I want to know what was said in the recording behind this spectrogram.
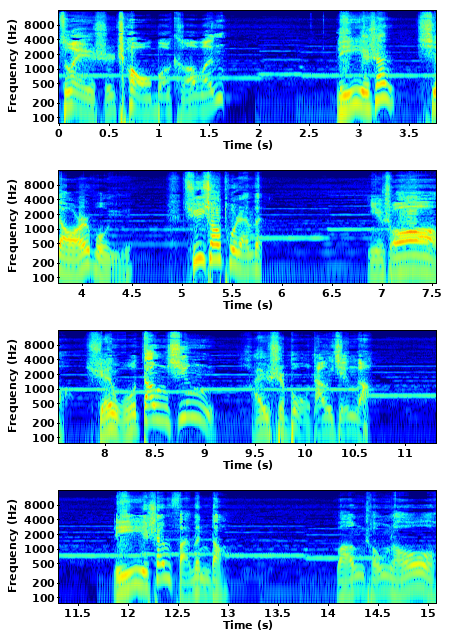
最是臭不可闻。”李义山笑而不语。徐潇突然问：“你说？”玄武当兴还是不当兴啊？李义山反问道：“王重楼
